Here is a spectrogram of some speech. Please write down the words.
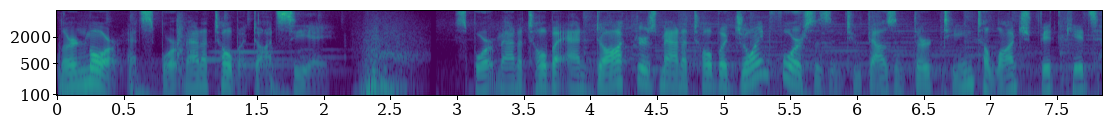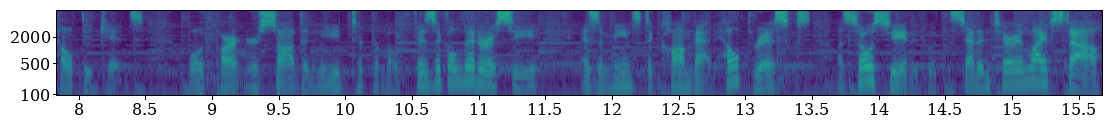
Learn more at sportmanitoba.ca. Sport Manitoba and Doctors Manitoba joined forces in 2013 to launch Fit Kids Healthy Kids. Both partners saw the need to promote physical literacy as a means to combat health risks associated with a sedentary lifestyle,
